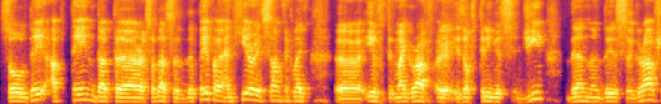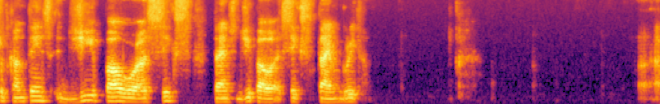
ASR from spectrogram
So they obtained that, uh, so that's the paper. And here it's something like uh, if the, my graph is of treewidth g, then this graph should contain g power 6 times g power 6 time grid. Uh,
